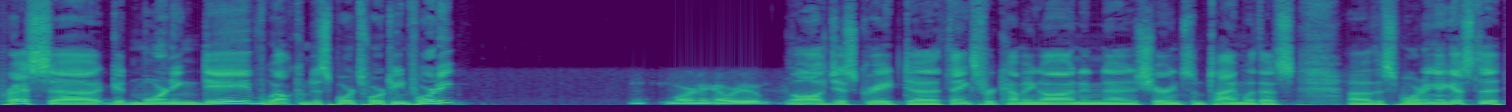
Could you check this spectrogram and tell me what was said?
Press. Uh, good morning, Dave. Welcome to Sports 1440. Morning. How are you? Oh, just great. Uh, thanks for coming on and uh, sharing some time with us uh, this morning. I guess the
